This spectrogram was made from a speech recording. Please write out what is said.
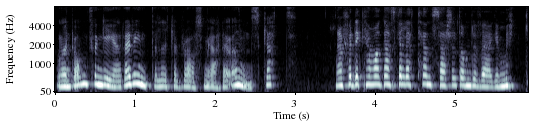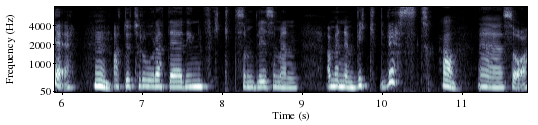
ja, men de fungerar inte lika bra som jag hade önskat. Ja, för det kan vara ganska lätt hänt, särskilt om du väger mycket. Mm. Att du tror att det är din vikt som blir som en, ja, men en viktväst. Ja, Eh, så.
